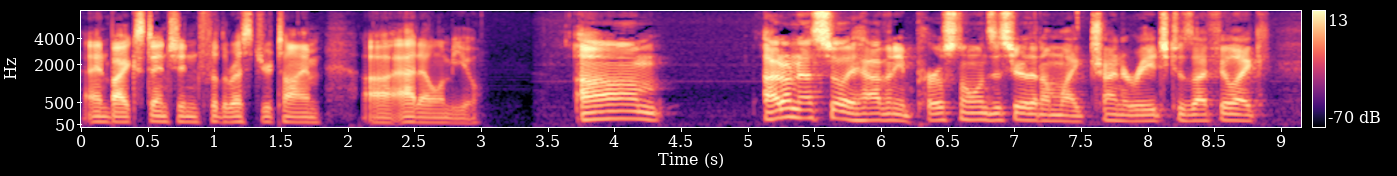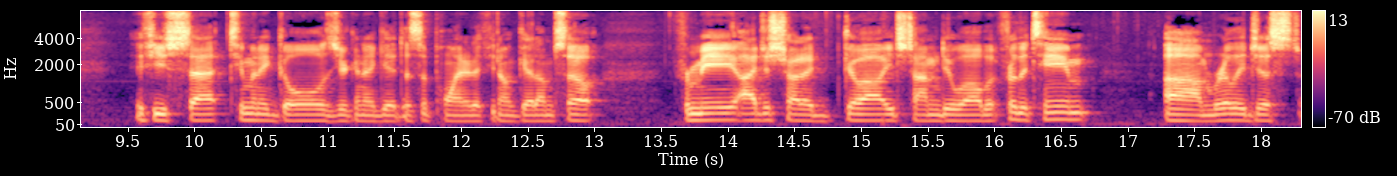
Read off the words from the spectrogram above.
and by extension for the rest of your time uh, at LMU? Um, I don't necessarily have any personal ones this year that I'm like trying to reach because I feel like if you set too many goals, you're going to get disappointed if you don't get them. So for me, I just try to go out each time and do well. But for the team, um, really just,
